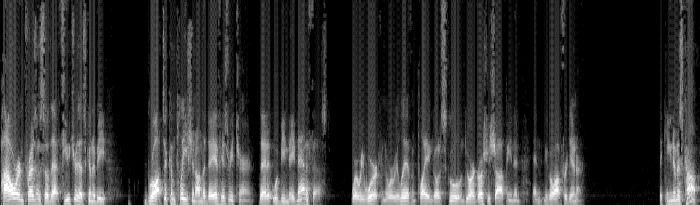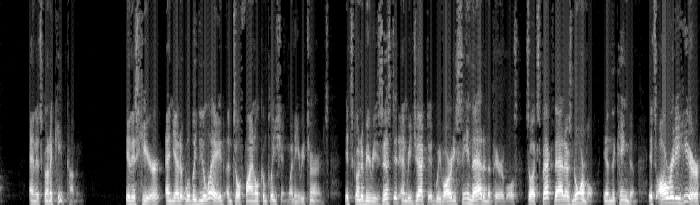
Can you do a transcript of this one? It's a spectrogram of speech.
power and presence of that future that's going to be brought to completion on the day of his return, that it would be made manifest where we work and where we live and play and go to school and do our grocery shopping and, and go out for dinner. The kingdom has come and it's going to keep coming. It is here, and yet it will be delayed until final completion when he returns. It's going to be resisted and rejected. We've already seen that in the parables. So expect that as normal in the kingdom. It's already here,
